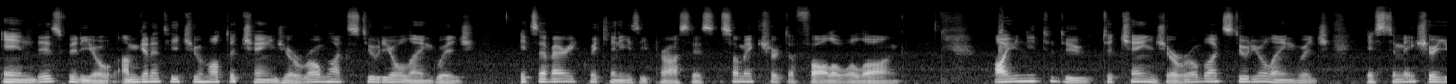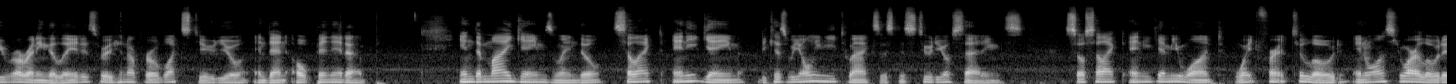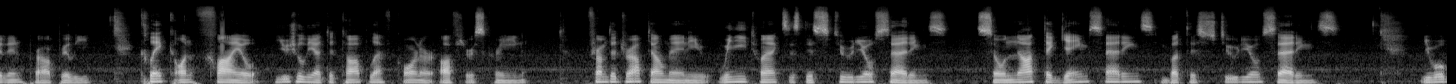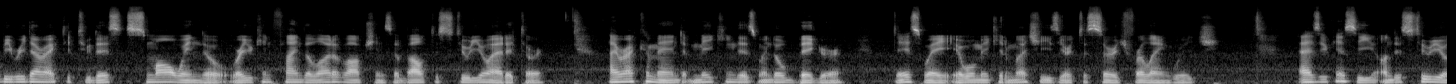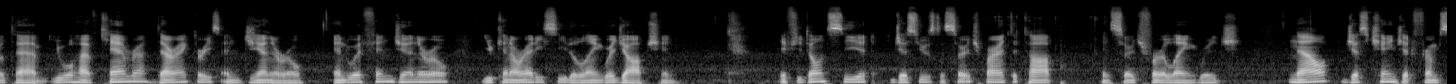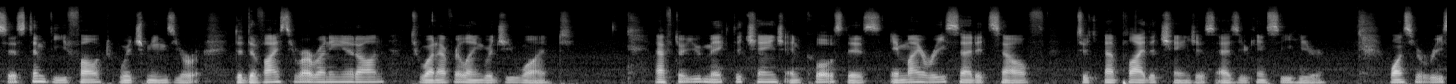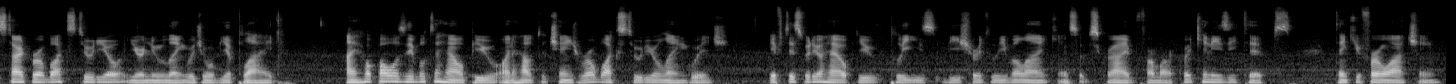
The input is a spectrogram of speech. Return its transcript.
In this video, I'm gonna teach you how to change your Roblox Studio language. It's a very quick and easy process, so make sure to follow along. All you need to do to change your Roblox Studio language is to make sure you are running the latest version of Roblox Studio and then open it up. In the My Games window, select any game because we only need to access the studio settings. So select any game you want, wait for it to load, and once you are loaded in properly, click on File, usually at the top left corner of your screen. From the drop-down menu, we need to access the studio settings, so not the game settings, but the studio settings. You will be redirected to this small window where you can find a lot of options about the studio editor. I recommend making this window bigger this way, it will make it much easier to search for language. As you can see, on the Studio tab, you will have Camera, Directories, and General, and within General, you can already see the language option. If you don't see it, just use the search bar at the top and search for language. Now, just change it from system default, which means your the device you are running it on, to whatever language you want. After you make the change and close this, it might reset itself to apply the changes as you can see here. Once you restart Roblox Studio, your new language will be applied. I hope I was able to help you on how to change Roblox Studio language. If this video helped you, please be sure to leave a like and subscribe for more quick and easy tips. Thank you for watching.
